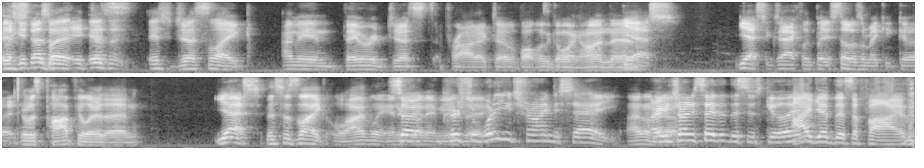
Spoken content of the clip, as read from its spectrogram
it's, like it doesn't. but It doesn't. It's just like I mean, they were just a product of what was going on then. Yes, yes, exactly. But it still doesn't make it good. It was popular then. Yes. This is like lively, So, music. Christian, what are you trying to say? I don't know. Are you trying to say that this is good? I give this a five.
